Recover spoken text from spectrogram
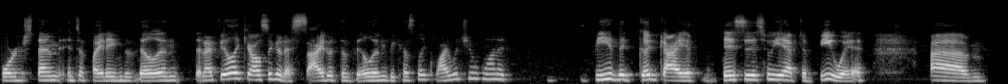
force them into fighting the villain, then I feel like you're also going to side with the villain because like why would you want to be the good guy if this is who you have to be with? Um,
